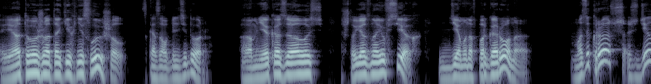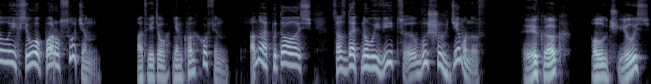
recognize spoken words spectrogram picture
«Я тоже о таких не слышал», — сказал Бельзидор. «А мне казалось, что я знаю всех демонов Паргарона». «Мазекрас сделала их всего пару сотен», — ответил Янг Ван Хофен. «Она пыталась создать новый вид высших демонов». «И как? Получилось?»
